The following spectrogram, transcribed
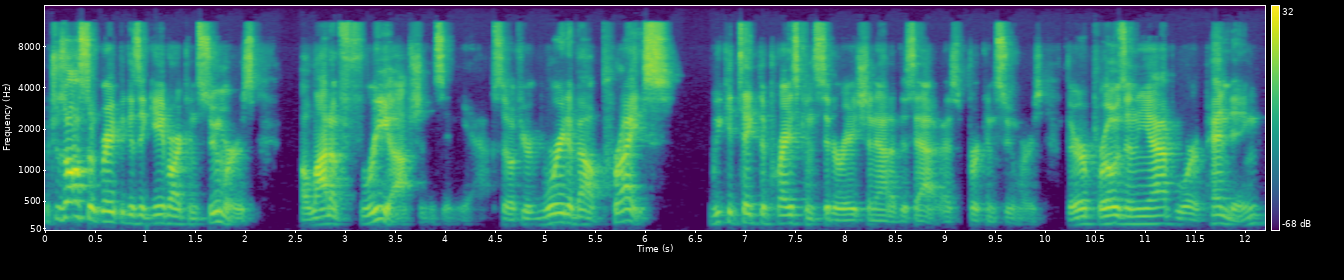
which was also great because it gave our consumers a lot of free options in the app. So if you're worried about price, we could take the price consideration out of this app as for consumers. There are pros in the app who are pending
